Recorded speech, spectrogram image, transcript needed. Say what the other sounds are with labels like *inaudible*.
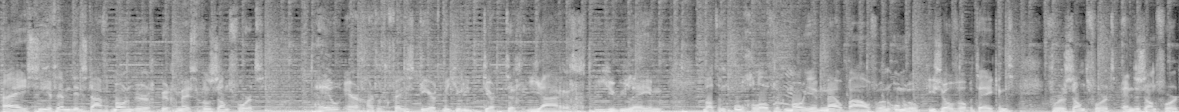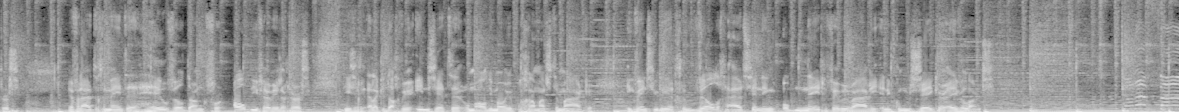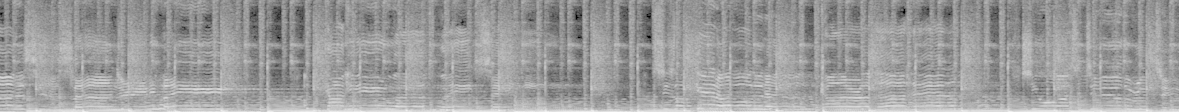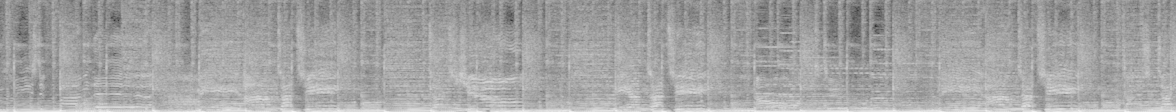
Hey CFM, dit is David Molenburg, burgemeester van Zandvoort. Heel erg hartelijk gefeliciteerd met jullie 30-jarig jubileum. Wat een ongelooflijk mooie mijlpaal voor een omroep die zoveel betekent voor Zandvoort en de Zandvoorters. En vanuit de gemeente heel veel dank voor al die vrijwilligers... die zich elke dag weer inzetten om al die mooie programma's te maken. Ik wens jullie een geweldige uitzending op 9 februari... en ik kom zeker even langs.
